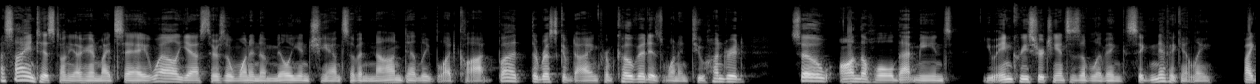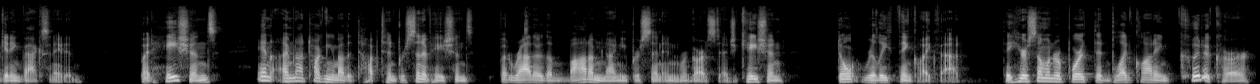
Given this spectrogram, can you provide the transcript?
A scientist, on the other hand, might say, well, yes, there's a 1 in a million chance of a non deadly blood clot, but the risk of dying from COVID is 1 in 200. So, on the whole, that means you increase your chances of living significantly by getting vaccinated. But Haitians, and I'm not talking about the top 10% of Haitians, but rather the bottom 90% in regards to education, don't really think like that. They hear someone report that blood clotting could occur,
